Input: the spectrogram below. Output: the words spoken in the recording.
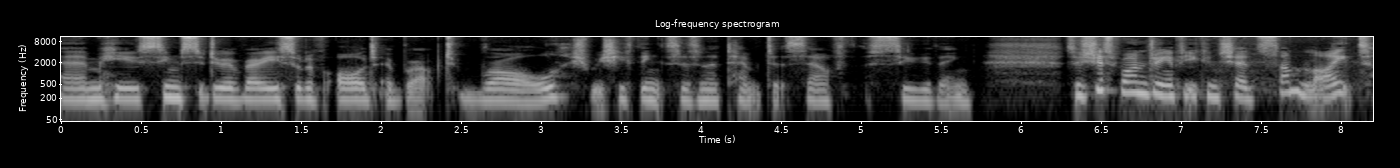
Um, seems to do a very sort of odd, abrupt roll, which he thinks is an attempt at self soothing. So she's just wondering if you can shed some light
